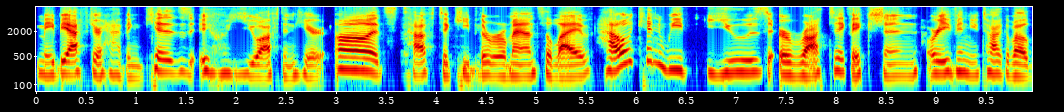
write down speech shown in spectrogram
maybe after having kids, you often hear, oh, it's tough to keep the romance alive. How can we use erotic fiction, or even you talk about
